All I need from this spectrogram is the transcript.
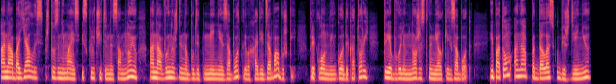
Она боялась, что, занимаясь исключительно со мною, она вынуждена будет менее заботливо ходить за бабушкой, преклонные годы которой требовали множества мелких забот. И потом она поддалась убеждению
